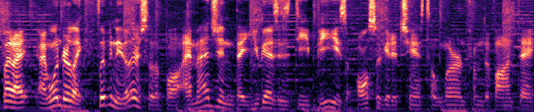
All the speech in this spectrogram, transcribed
But I, I wonder, like flipping to the other side of the ball, I imagine that you guys as DBs also get a chance to learn from Davante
